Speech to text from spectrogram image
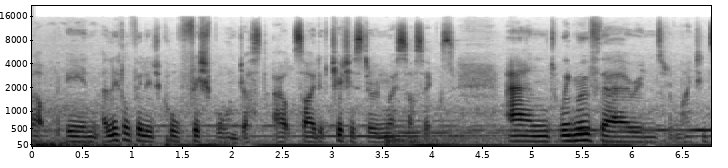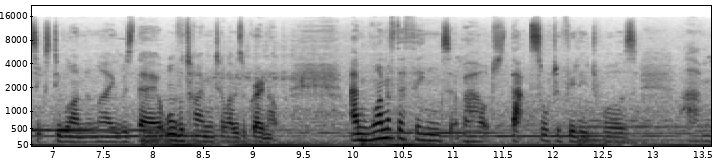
Up in a little village called Fishbourne, just outside of Chichester in West Sussex. And we moved there in sort of 1961, and I was there all the time until I was a grown up. And one of the things about that sort of village was um,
